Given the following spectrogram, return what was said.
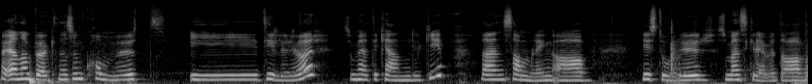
Og en av bøkene som kom ut i tidligere i år, som heter Candlekeep, det er en samling av historier som er skrevet av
